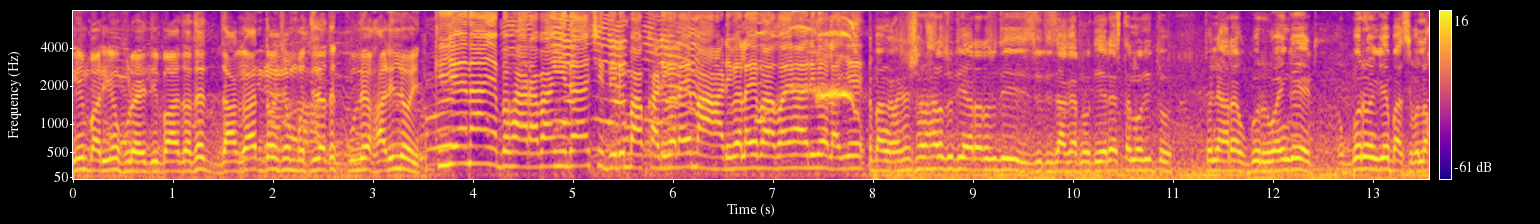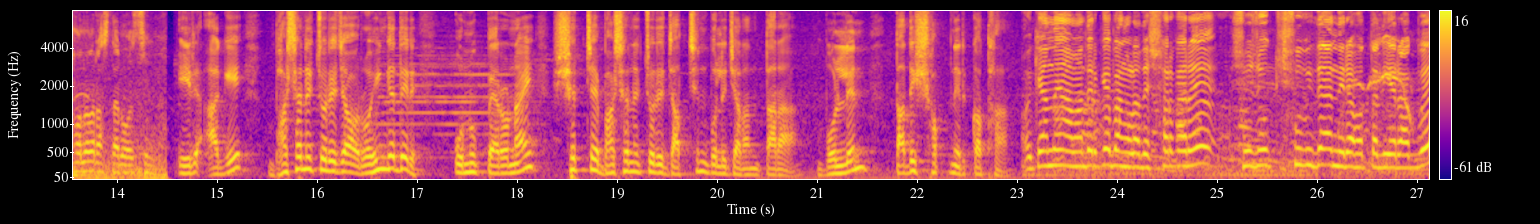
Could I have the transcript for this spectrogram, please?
গিয়ে বাড়িও ফুরাই দিবা যাতে জাগার ধন সম্পত্তি যাতে কুলে হারি লই। কিয়ে নাই এবার ভাড়া ভাঙি দেয় সিদিরে বাপ খাড়ি বেলায় মা হাড়ি বেলায় বাবাই হাড়ি বেলায় বাংলাদেশের সরকার যদি আর যদি যদি জায়গা নদী রাস্তা নদী তো তাহলে আর রোহিঙ্গা রোহিঙ্গা বাঁচি বলে কোনো রাস্তা নছিল এর আগে ভাসানে চড়ে যাওয়া রোহিঙ্গাদের অনুপ্রেরণায় স্বেচ্ছায় ভাসানে চড়ে যাচ্ছেন বলে জানান তারা। বললেন তাদের স্বপ্নের কথা। ওইখানে আমাদেরকে বাংলাদেশ সরকারে সুযোগ সুবিধা নিরাপত্তা দিয়ে রাখবে।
